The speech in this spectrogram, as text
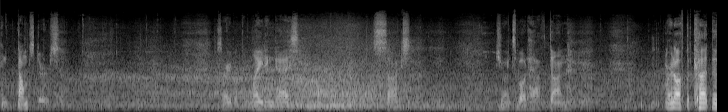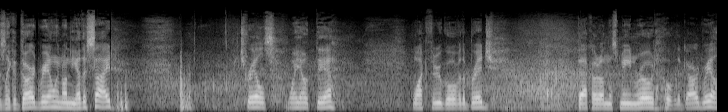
and dumpsters. Sorry about the lighting, guys. Sucks. Joint's about half done. Right off the cut, there's like a guard railing on the other side. Trail's way out there. Walk through, go over the bridge, back out on this main road, over the guardrail.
